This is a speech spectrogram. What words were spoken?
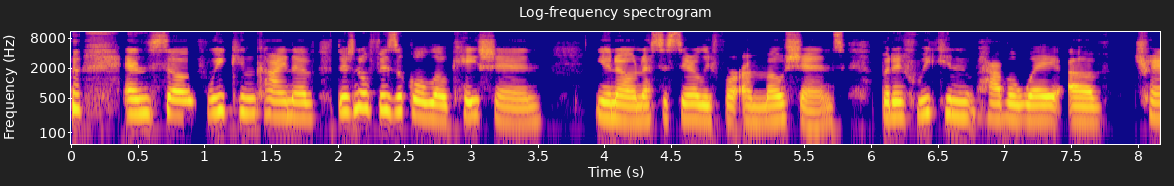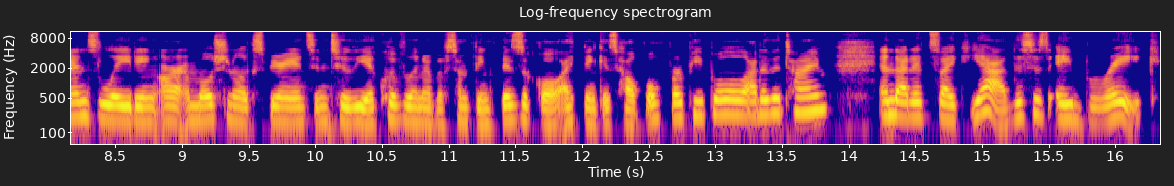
and so if we can kind of there's no physical location, you know, necessarily for emotions, but if we can have a way of translating our emotional experience into the equivalent of, of something physical, I think is helpful for people a lot of the time. And that it's like, yeah, this is a break.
